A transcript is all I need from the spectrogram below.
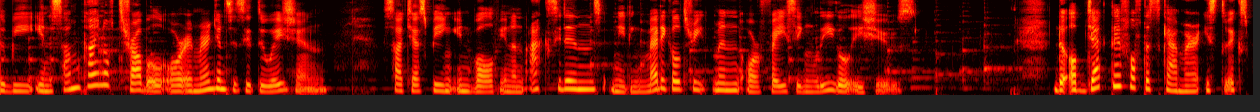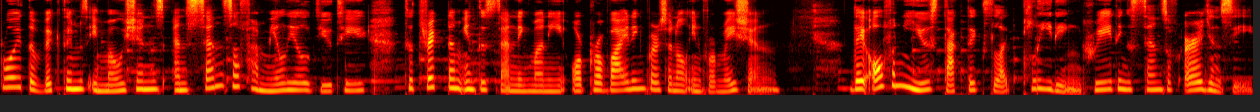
to be in some kind of trouble or emergency situation, such as being involved in an accident, needing medical treatment, or facing legal issues. The objective of the scammer is to exploit the victim's emotions and sense of familial duty to trick them into sending money or providing personal information. They often use tactics like pleading, creating a sense of urgency,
